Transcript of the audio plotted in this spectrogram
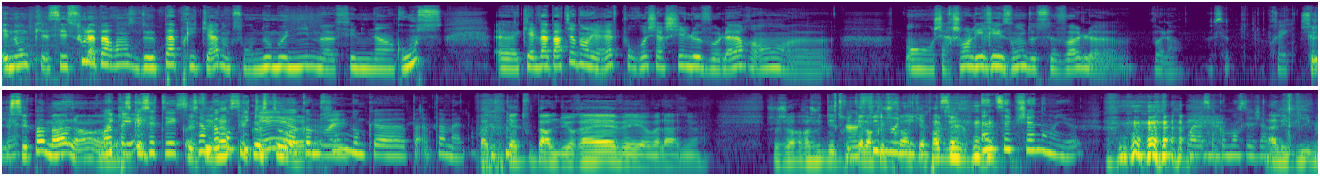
Et donc, c'est sous l'apparence de Paprika, donc son homonyme féminin rousse, euh, qu'elle va partir dans les rêves pour rechercher le voleur en, euh, en cherchant les raisons de ce vol. euh, voilà, c'est pas mal, hein. Ouais, euh, parce que c'était un peu compliqué costaud, euh, comme Ouais. film, donc euh, pas, pas mal. Enfin, en tout cas, tout parle du rêve et euh, voilà. du- Je, je rajoute des trucs Un alors que je serais onirique. incapable de. Inception en mieux. voilà, ça commence déjà. Allez, bim.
